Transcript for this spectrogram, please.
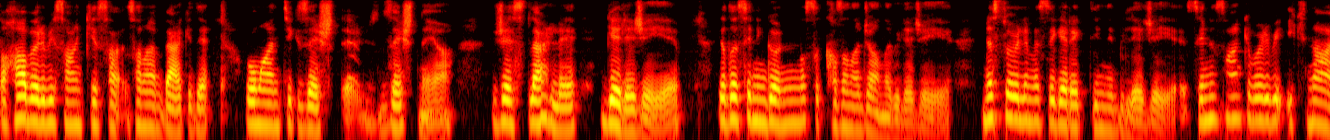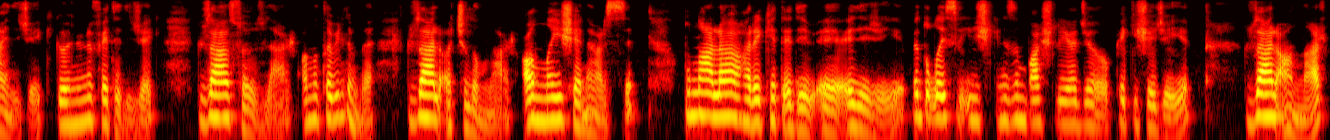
daha böyle bir sanki sana belki de romantik zeş, zeşneya, jestlerle geleceği ya da senin gönlünü nasıl kazanacağını bileceği, ne söylemesi gerektiğini bileceği, seni sanki böyle bir ikna edecek, gönlünü fethedecek güzel sözler, anlatabildim mi? Güzel açılımlar, anlayış enerjisi. Bunlarla hareket ede- e, edeceği ve dolayısıyla ilişkinizin başlayacağı, pekişeceği güzel anlar,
